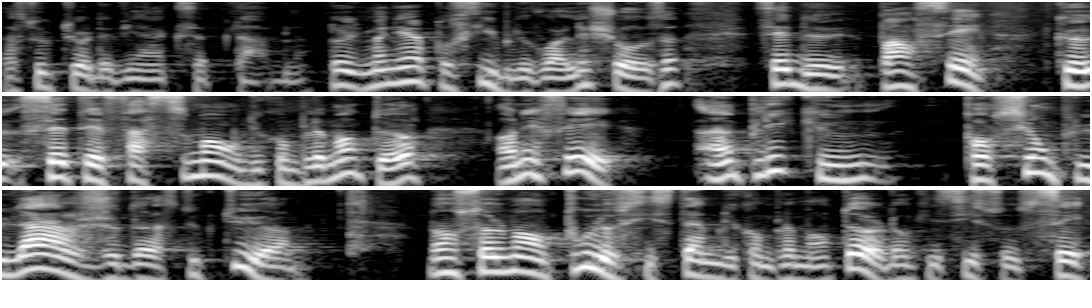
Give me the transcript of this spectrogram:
la structure devient acceptable. une manière possible de voir les choses, c'est de penser que cet effacement du complémentaire, en effet, implique une portion plus large de la structure non seulement tout le système du complémentaire, donc ici ce C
